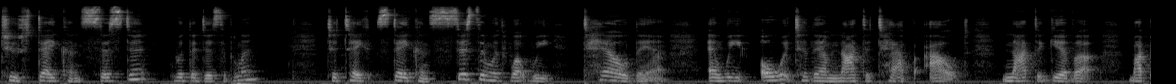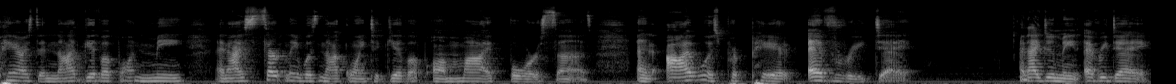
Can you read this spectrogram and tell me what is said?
to stay consistent with the discipline, to take stay consistent with what we tell them and we owe it to them not to tap out, not to give up. My parents did not give up on me, and I certainly was not going to give up on my four sons. And I was prepared every day, and I do mean every day,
